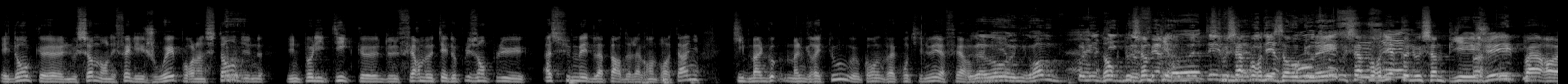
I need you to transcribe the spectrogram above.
Et donc, euh, nous sommes en effet les jouets, pour l'instant, d'une politique euh, de fermeté de plus en plus assumée de la part de la Grande-Bretagne, qui, malgré tout, va continuer à faire. Nous avons une grande politique donc, nous de sommes fermeté tout ça pour dire, Anglais. Tout ça pour dire que nous sommes piégés par,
